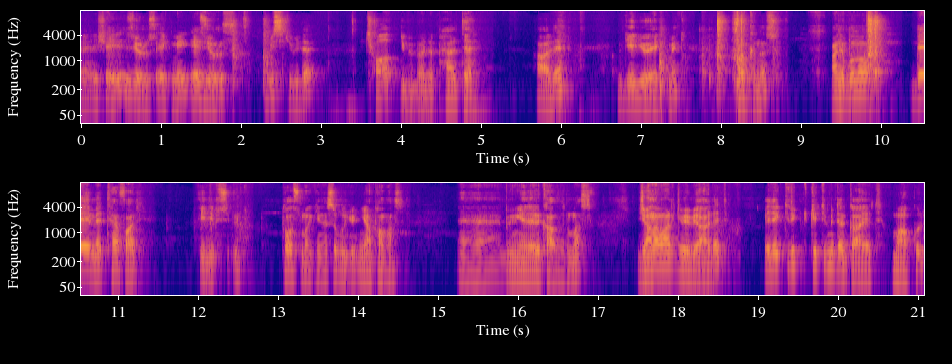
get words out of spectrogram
eee, şeyi eziyoruz. Ekmeği eziyoruz. Mis gibi de kağıt gibi böyle pelte hale geliyor ekmek. Bakınız. Hani bunu DM Tefal Philips tost makinesi bugün yapamaz. Ee, bünyeleri kaldırmaz. Canavar gibi bir alet. Elektrik tüketimi de gayet makul.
